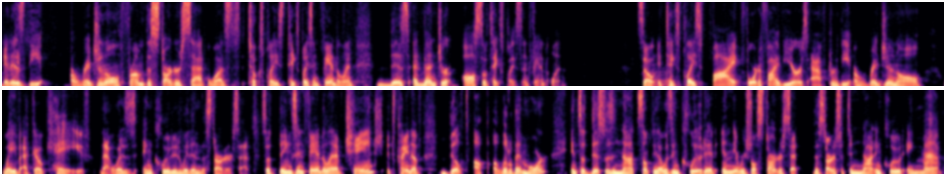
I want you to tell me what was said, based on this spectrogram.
It is Which- the original from the starter set was takes place takes place in Phandalin. This adventure also takes place in Phandalin. So Ah. it takes place five four to five years after the original Wave Echo Cave that was included within the starter set. So things in Phandalin have changed. It's kind of built up a little bit more. And so this was not something that was included in the original starter set. The starter set did not include a map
